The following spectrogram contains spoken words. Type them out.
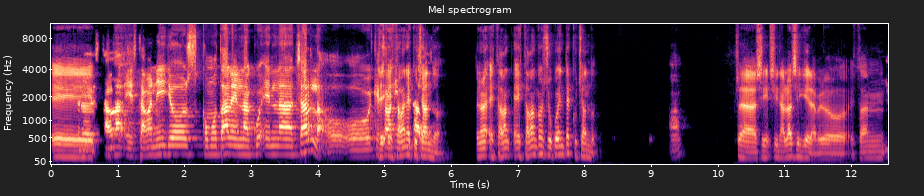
eh, estaba, ¿Estaban ellos como tal en la, en la charla? ¿O, o es que Eh, estaban, escuchando. Estaban, estaban con su cuenta escuchando. Ah, O sea, sin, sin hablar siquiera, pero están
